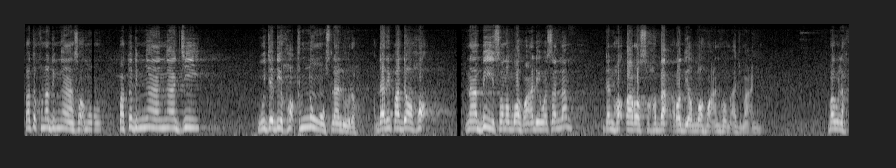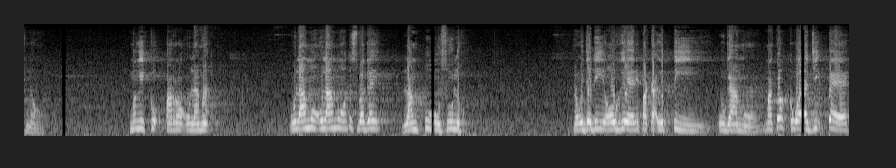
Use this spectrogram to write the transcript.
Lepas tu kena dengar semua. Lepas tu dengar ngaji. Dia jadi hak kena selalu dah. Daripada hak Nabi SAW dan hak para sahabat radhiyallahu anhum ajma'in. Barulah kena. Mengikut para ulama. Ulama-ulama tu sebagai lampu suluh. Nak jadi orang ni pakat reti agama. Maka kewajipan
